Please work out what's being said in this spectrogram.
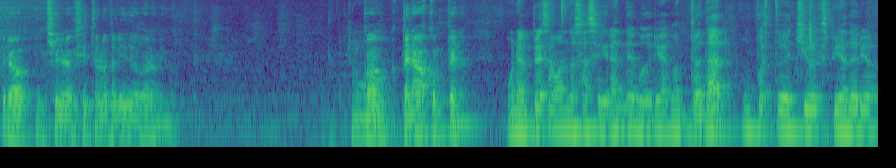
pero en Chile no existen los delitos económicos. Como Con, penados con pena. Una empresa cuando se hace grande podría contratar un puesto de chivo expiatorio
